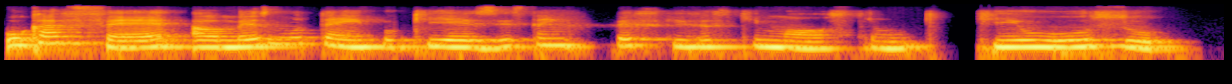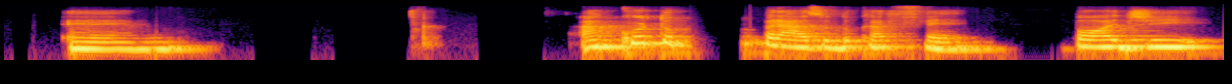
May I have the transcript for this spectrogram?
O café, ao mesmo tempo que existem pesquisas que mostram que o uso é, a curto prazo do café pode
